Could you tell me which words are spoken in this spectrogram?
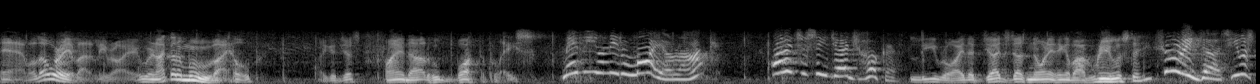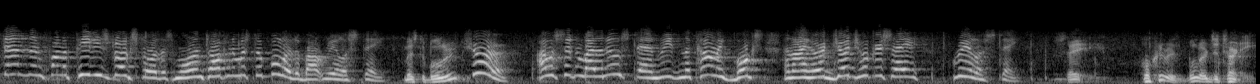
Yeah, well, don't worry about it, Leroy. We're not going to move, I hope. I could just find out who bought the place. Maybe you need a lawyer, Unc. Why don't you see Judge Hooker? Leroy, the judge doesn't know anything about real estate. Sure he does. He was standing in front of Peavey's drugstore this morning talking to Mr. Bullard about real estate. Mr. Bullard? Sure. I was sitting by the newsstand reading the comic books, and I heard Judge Hooker say, real estate. Say, Hooker is Bullard's attorney.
